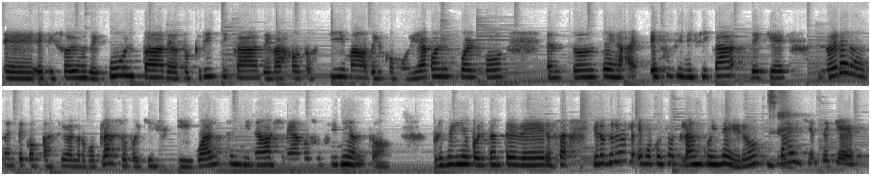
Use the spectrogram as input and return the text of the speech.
eh, episodios de culpa, de autocrítica, de baja autoestima, de incomodidad con el cuerpo. Entonces, eso significa de que no era realmente compasivo a largo plazo, porque igual terminaba generando sufrimiento. Por eso es importante ver, o sea, yo no creo en la cosa blanco y negro. Hay gente que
